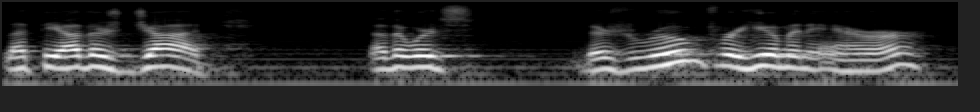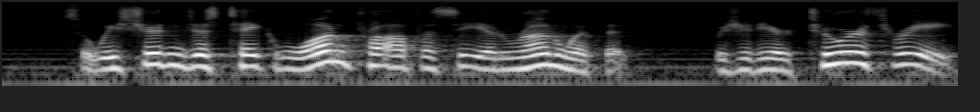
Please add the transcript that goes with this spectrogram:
let the others judge. In other words, there's room for human error, so we shouldn't just take one prophecy and run with it. We should hear two or three,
